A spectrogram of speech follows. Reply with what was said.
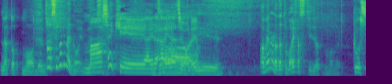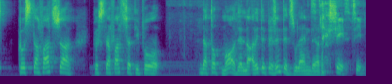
La top model. No, secondo me no. Invece. Ma sai che hai, ra- hai ragione? A me non ha dato mai fastidio la top model. Con questa faccia, questa faccia tipo da top model, no? Avete presente Zulander? sì, sì.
